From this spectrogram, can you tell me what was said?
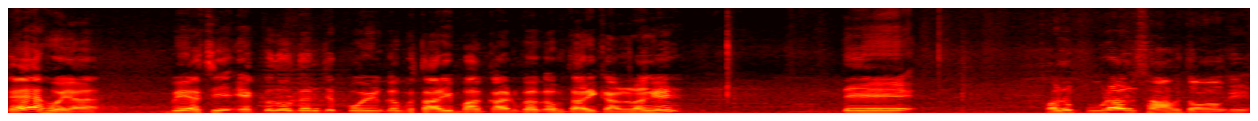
ਤੈਅ ਹੋਇਆ ਵੀ ਅਸੀਂ ਇੱਕ ਦੋ ਦਿਨ 'ਚ ਕੋਈ ਨਾ ਕੋਈ ਗ੍ਰਿਫਤਾਰੀ ਬਾਅਦ ਕਰੂਗਾ ਗ੍ਰਿਫਤਾਰੀ ਕਰ ਲਾਂਗੇ ਤੇ ਤੁਹਾਨੂੰ ਪੂਰਾ ਇਨਸਾਫ ਦਵਾਂਗੇ।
